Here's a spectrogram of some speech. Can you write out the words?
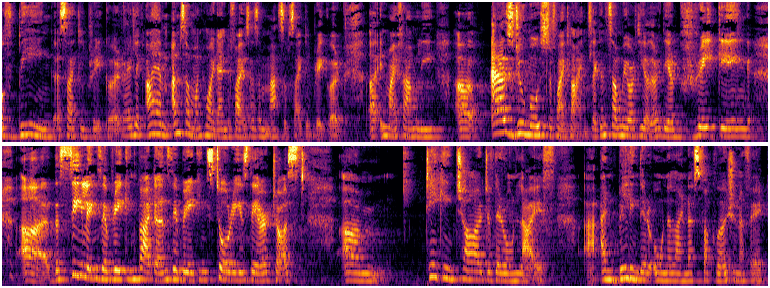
of being a cycle breaker right like i am i'm someone who identifies as a massive cycle breaker uh, in my family uh, as do most of my clients like in some way or the other they are breaking uh, the ceilings they're breaking patterns they're breaking stories they are just um, taking charge of their own life uh, and building their own aligned as fuck version of it.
